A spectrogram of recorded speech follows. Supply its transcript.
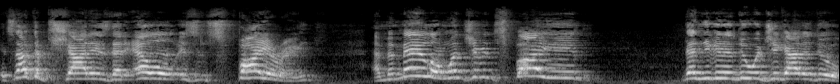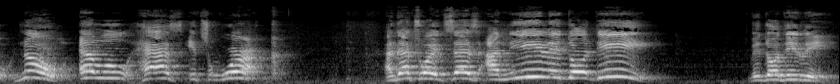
It's not the pshat is that Elul is inspiring, and Memela, once you're inspired, then you're going to do what you got to do. No, Elul has its work. And that's why it says, Ani ledodi, vidodi li.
